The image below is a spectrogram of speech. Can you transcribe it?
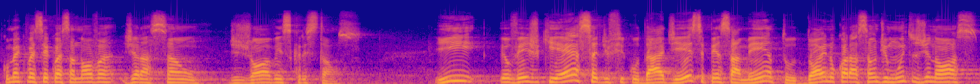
Como é que vai ser com essa nova geração de jovens cristãos? E eu vejo que essa dificuldade, esse pensamento, dói no coração de muitos de nós.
